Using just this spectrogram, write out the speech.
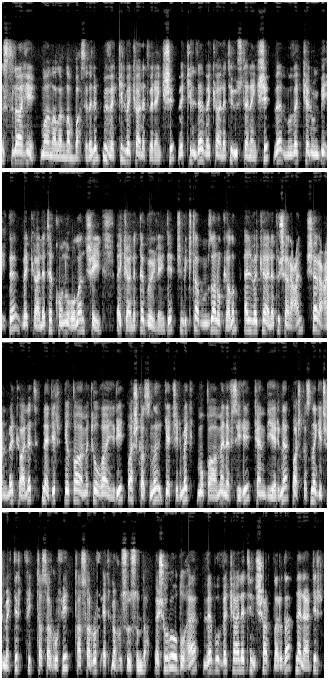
ıslahi manalarından bahsedelim. Müvekkil vekalet veren kişi, vekil de vekaleti üstlenen kişi ve müvekkelun bih de vekalete konu olan şeydir. Vekalet de böyleydi. Şimdi kitabımızdan okuyalım. El vekaletu şer'an. Şer'an vekalet nedir? İkametu gayri. Başkasını geçirmek. Mukame nefsihi. Kendi yerine başkasına geçirmektir. Fit tasarrufi. Tasarruf etme hususunda. Ve şuruduha ve bu vekaletin şartları da nelerdir?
